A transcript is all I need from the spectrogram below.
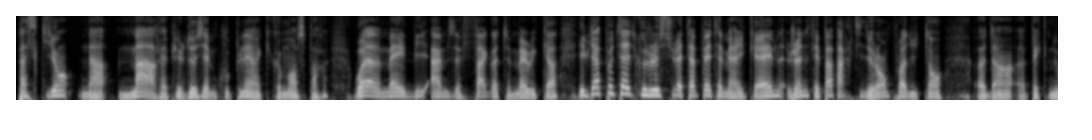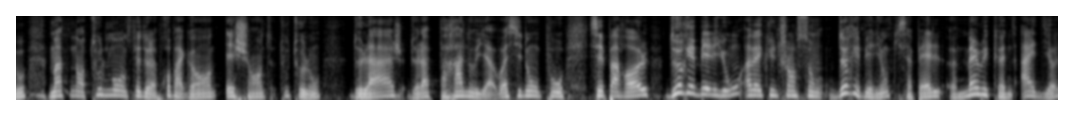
parce qu'il y en a marre. Et puis le deuxième couplet hein, qui commence par Well, maybe I'm the faggot America. Eh bien, peut-être que je suis la tapette américaine. Je ne fais pas partie de l'emploi du temps euh, d'un euh. Maintenant, tout le monde fait de la propagande et chante tout au long de l'âge de la paranoïa. Voici donc pour ces paroles de rébellion avec une chanson de rébellion qui s'appelle American Idiot,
